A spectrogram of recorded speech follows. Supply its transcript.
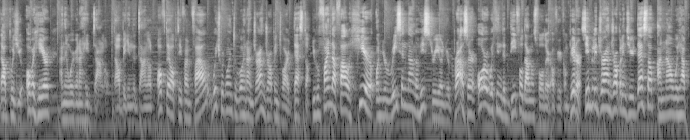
That'll put you over here, and then we're gonna hit download. That'll begin the download of the Optifine file, which we're going to go ahead and drag and drop into our desktop. You can find that file here on your recent download history on your browser or within the default downloads folder of your computer. Simply drag and drop it into your desktop, and now we have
